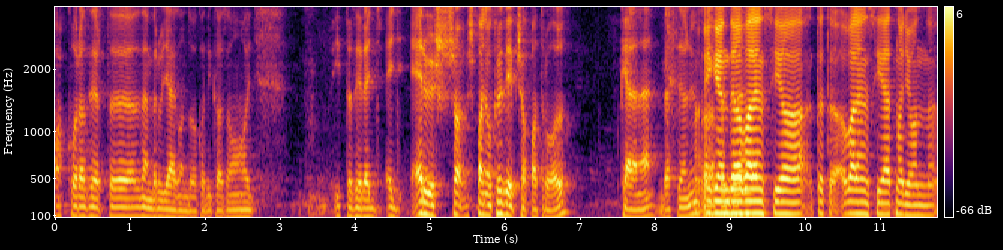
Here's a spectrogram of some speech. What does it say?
akkor azért az ember úgy elgondolkodik azon, hogy itt azért egy, egy erős spanyol középcsapatról kellene beszélnünk. Igen, de a Valencia, tehát a Valenciát nagyon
